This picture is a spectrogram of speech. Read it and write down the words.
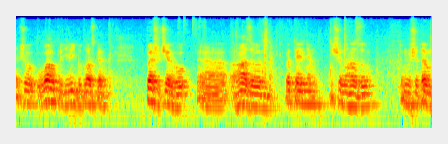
Так що увагу приділіть, будь ласка, в першу чергу е, газовим котельням, що на газу, тому що там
